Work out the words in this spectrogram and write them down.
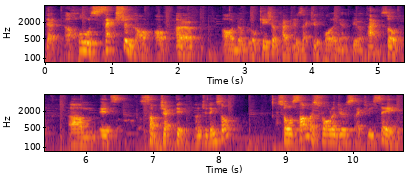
that a whole section of, of Earth or the location of country is actually following at a period of time. So um, it's subjective, don't you think so? So some astrologers actually say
